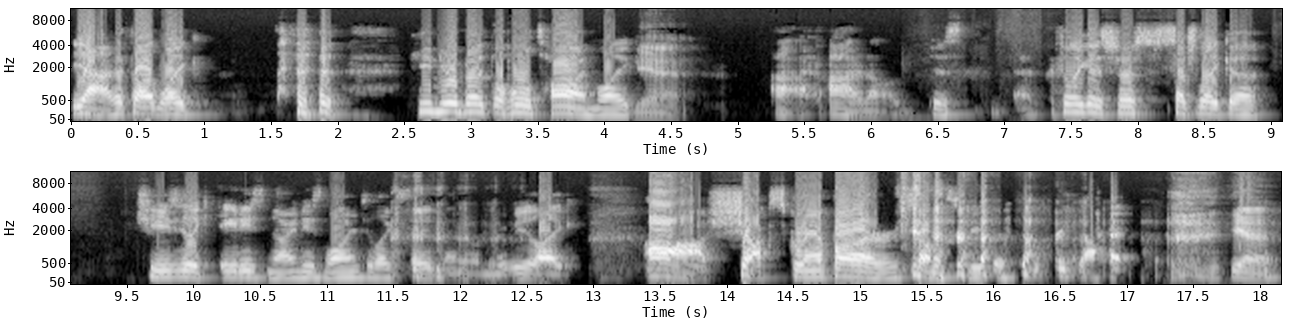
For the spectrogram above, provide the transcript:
yeah, I thought like he knew about it the whole time. Like Yeah, I, I don't know, just I feel like it's just such like a cheesy like '80s '90s line to like say at the end of a movie, like "Ah, shucks, Grandpa" or something stupid like that. yeah.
